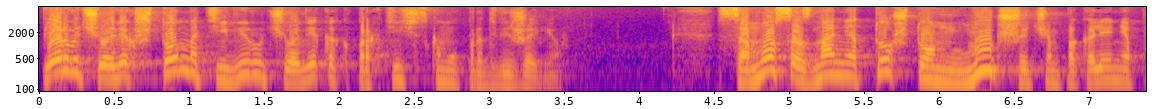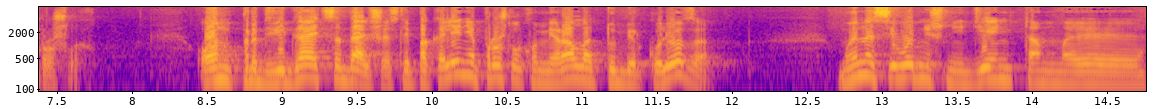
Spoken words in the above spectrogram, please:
Первый человек, что мотивирует человека к практическому продвижению? Само сознание то, что он лучше, чем поколение прошлых он продвигается дальше. Если поколение прошлых умирало от туберкулеза, мы на сегодняшний день там, э,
